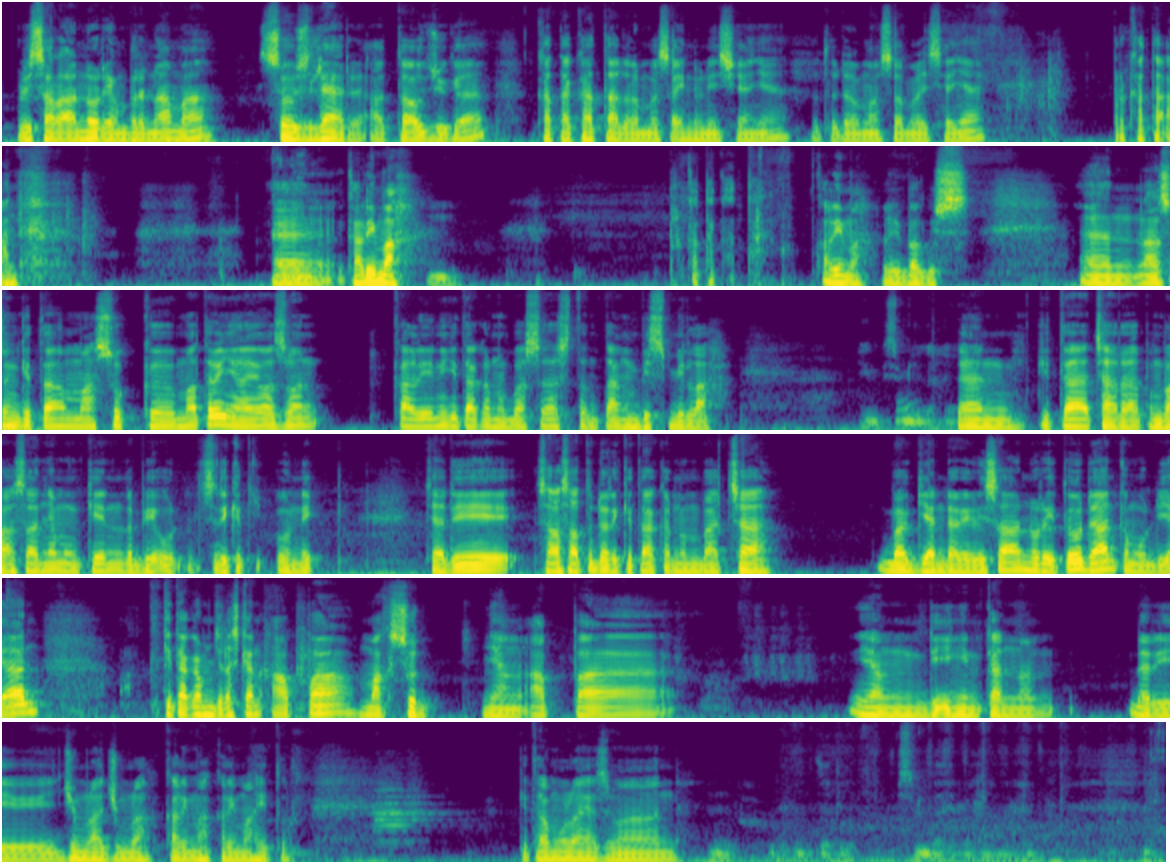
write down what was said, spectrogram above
Risalah Nur yang bernama Sozler atau juga kata-kata dalam bahasa Indonesianya atau dalam bahasa Malaysianya perkataan. Eh, kalimah. Hmm. berkata-kata kalimah lebih bagus. Dan langsung kita masuk ke materinya. Ya Azwan. Kali ini kita akan membahas tentang Bismillah Bismillah. ya. dan kita cara pembahasannya mungkin lebih sedikit unik jadi salah satu dari kita akan membaca bagian dari Risa Nur itu dan kemudian kita akan menjelaskan apa maksud yang apa yang diinginkan dari jumlah-jumlah kalimah-kalimah itu. Kita mulai. Hmm. Jadi Bismillahirrahmanirrahim.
